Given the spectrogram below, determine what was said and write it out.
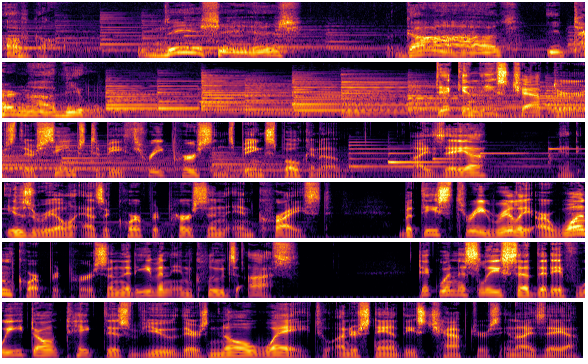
of God. This is God's eternal view. Dick, in these chapters, there seems to be three persons being spoken of Isaiah and Israel as a corporate person, and Christ. But these three really are one corporate person that even includes us. Dick Witness Lee said that if we don't take this view, there's no way to understand these chapters in Isaiah.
